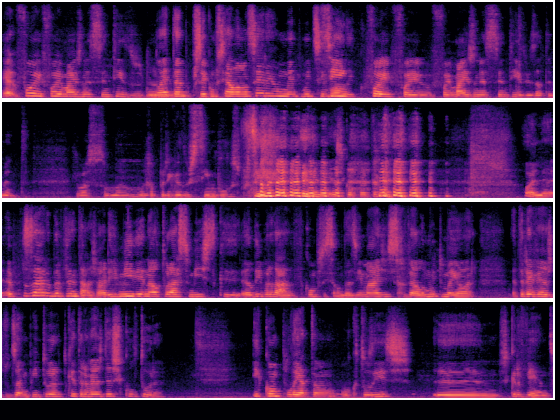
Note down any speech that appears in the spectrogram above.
É, foi, foi mais nesse sentido. Não é tanto por ser comercial ou não ser, é um momento muito Sim, simbólico. foi, foi, foi mais nesse sentido, exatamente. Eu acho que sou uma, uma rapariga dos símbolos. Sim, és completamente. Olha, apesar de apresentar vários mídias, na altura assumiste que a liberdade de composição das imagens se revela muito maior através do desenho e pintura do que através da escultura. E completam o que tu dizes eh, escrevendo.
